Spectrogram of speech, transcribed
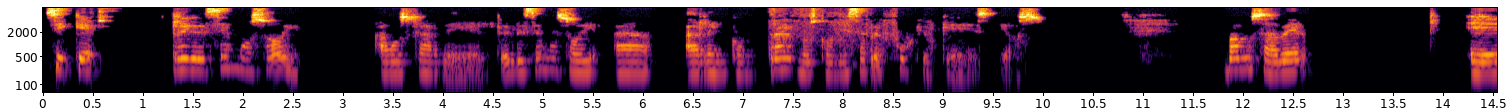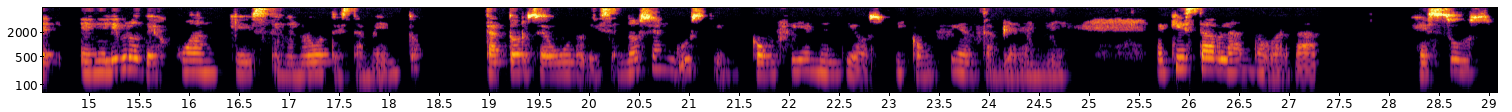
Así que regresemos hoy a buscar de Él. Regresemos hoy a, a reencontrarnos con ese refugio que es Dios. Vamos a ver eh, en el libro de Juan, que es en el Nuevo Testamento, 14.1 dice, no se angustien, confíen en Dios y confíen también en mí. Aquí está hablando, ¿verdad? Jesús.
